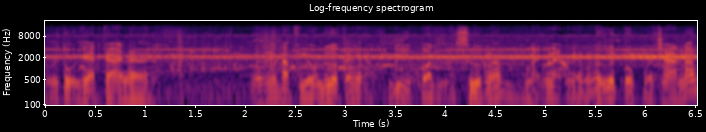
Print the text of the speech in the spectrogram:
Mỗi tội ghét cái là ông đắp nhiều nước anh ạ. Đi tuần, sương lắm, lạnh lạnh này mà nó ướt ục mà chán lắm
